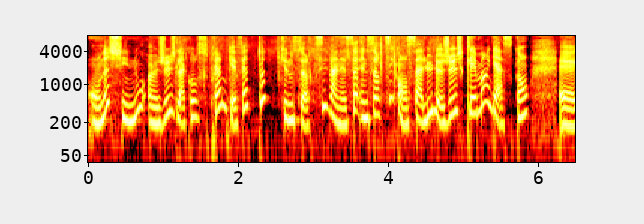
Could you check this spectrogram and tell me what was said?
on a chez nous un juge de la Cour suprême qui a fait toute qu'une sortie, Vanessa. Une sortie qu'on salue, le juge Clément Gascon, euh,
